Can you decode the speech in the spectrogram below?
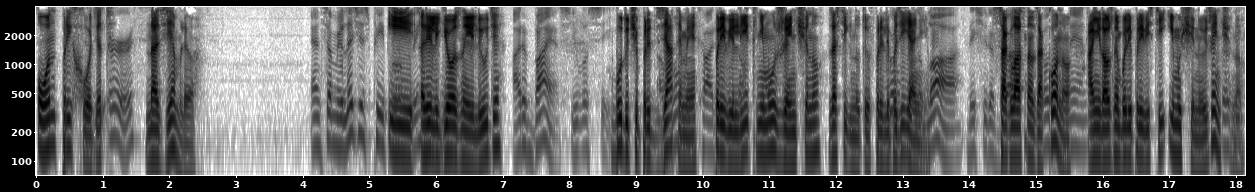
Он приходит на землю — и религиозные люди, будучи предвзятыми, привели к нему женщину, застигнутую в прелюбодеянии. Согласно закону, они должны были привести и мужчину, и женщину.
